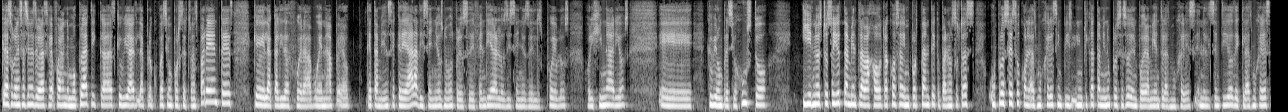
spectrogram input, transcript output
que las organizaciones de verdad fueran democráticas, que hubiera la preocupación por ser transparentes, que la calidad fuera buena, pero que también se creara diseños nuevos, pero se defendiera los diseños de los pueblos originarios, eh, que hubiera un precio justo, y nuestro sello también trabaja otra cosa importante que para nosotras un proceso con las mujeres implica también un proceso de empoderamiento de las mujeres, en el sentido de que las mujeres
